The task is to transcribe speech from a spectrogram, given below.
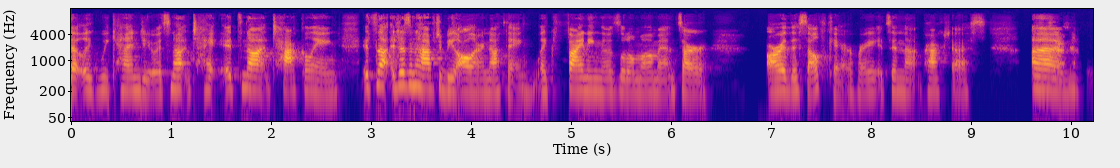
that like we can do. It's not it's not tackling it's not it doesn't have to be all or nothing. Like finding those little moments are are the self-care right? It's in that practice. Um exactly.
